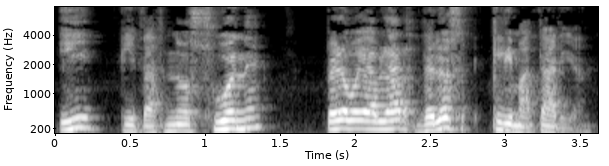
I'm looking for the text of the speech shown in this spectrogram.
y quizás no suene, pero voy a hablar de los Climatarian.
